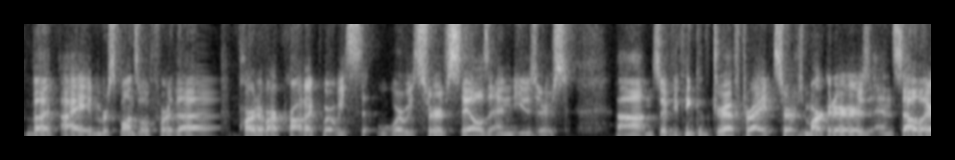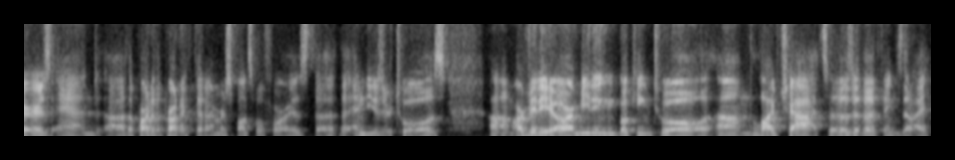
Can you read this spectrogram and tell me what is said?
but I'm responsible for the part of our product where we where we serve sales end users. Um, so if you think of Drift, right, serves marketers and sellers, and uh, the part of the product that I'm responsible for is the the end user tools um, our video, our meeting booking tool, um, the live chat. So those are the things that I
